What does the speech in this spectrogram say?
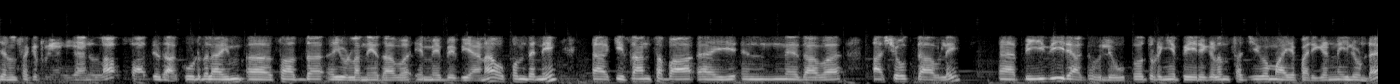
ജനറൽ സെക്രട്ടറി ആകാനുള്ള സാധ്യത കൂടുതലായും സാധ്യതയുള്ള നേതാവ് എം എ ബേബിയാണ് ഒപ്പം തന്നെ കിസാൻ സഭ നേതാവ് അശോക് ദാവ്ലെ ബി വി രാഘവലു തുടങ്ങിയ പേരുകളും സജീവമായ പരിഗണനയിലുണ്ട്.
